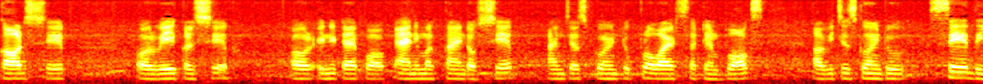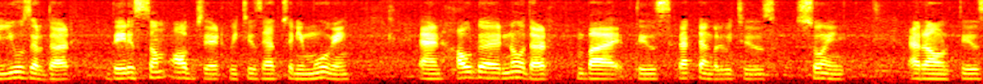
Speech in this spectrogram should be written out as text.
car shape or vehicle shape or any type of animal kind of shape. I'm just going to provide certain box uh, which is going to say the user that there is some object which is actually moving. And how do i know that? By this rectangle which is showing around this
